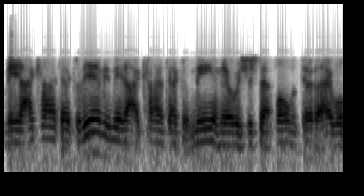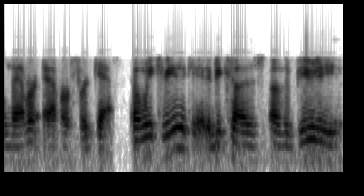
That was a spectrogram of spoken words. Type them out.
Made eye contact with him. He made eye contact with me, and there was just that moment there that I will never ever forget. And we communicated because of the beauty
